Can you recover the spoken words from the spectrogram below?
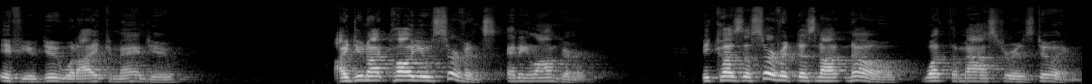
if you do what I command you. I do not call you servants any longer, because the servant does not know what the master is doing.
